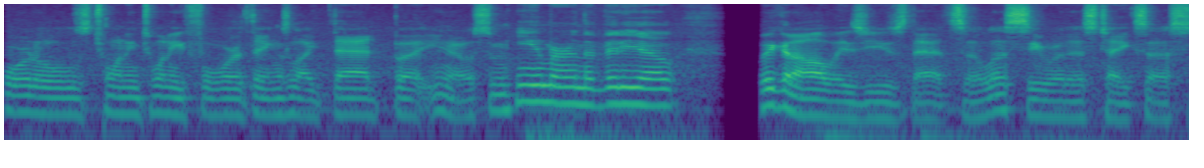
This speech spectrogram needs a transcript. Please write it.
portals 2024 things like that. But you know, some humor in the video, we could always use that. So let's see where this takes us.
